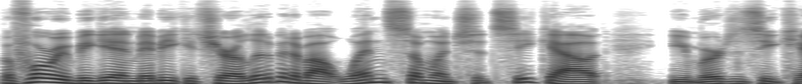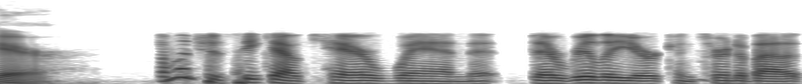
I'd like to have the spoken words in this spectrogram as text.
Before we begin, maybe you could share a little bit about when someone should seek out emergency care. Someone should seek out care when they really are concerned about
